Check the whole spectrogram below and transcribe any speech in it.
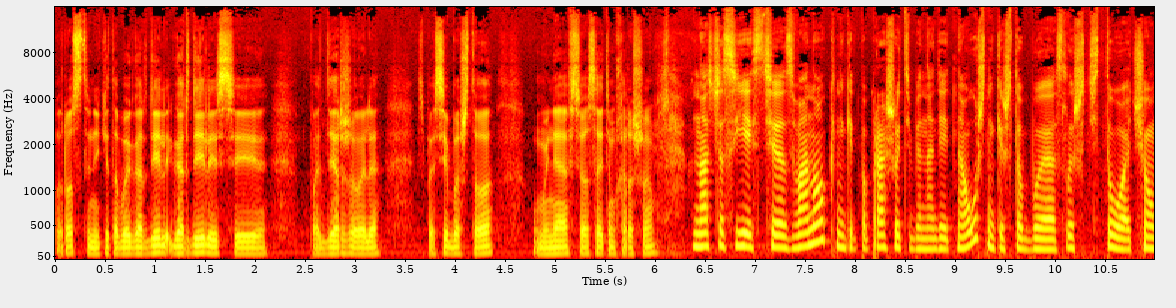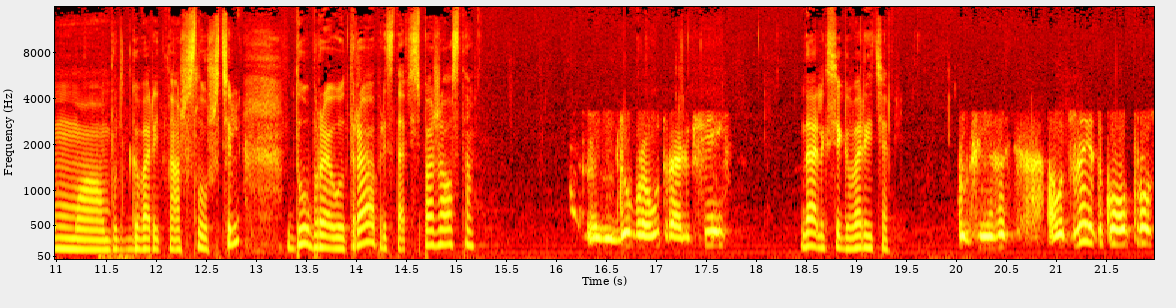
родственники тобой гордили, гордились и поддерживали. Спасибо, что у меня все с этим хорошо. У нас сейчас есть э, звонок. Никит, попрошу тебя надеть наушники, чтобы слышать то, о чем э, будет говорить наш слушатель. Доброе утро. Представьтесь, пожалуйста. Доброе утро, Алексей. Да, Алексей, говорите. А вот, знаете, такой вопрос,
